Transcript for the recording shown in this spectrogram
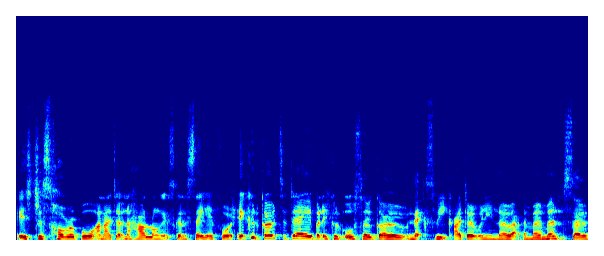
it's just horrible and I don't know how long it's going to stay here for. It could go today but it could also go next week. I don't really know at the moment so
